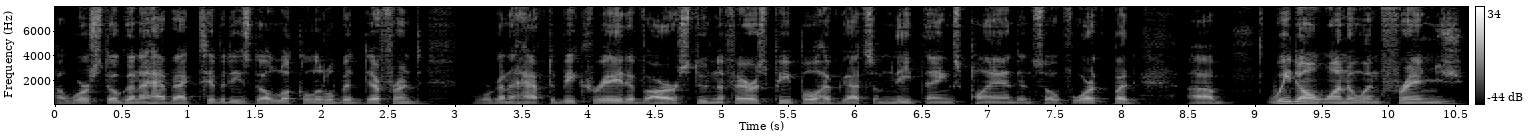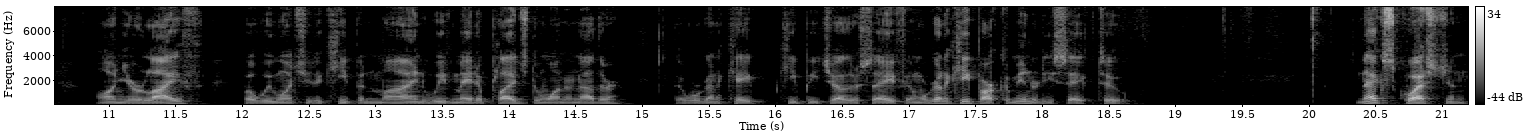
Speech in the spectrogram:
Uh, we're still going to have activities. They'll look a little bit different. We're going to have to be creative. Our student affairs people have got some neat things planned and so forth, but uh, we don't want to infringe on your life, but we want you to keep in mind we've made a pledge to one another that we're going to keep, keep each other safe and we're going to keep our community safe too. Next question.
